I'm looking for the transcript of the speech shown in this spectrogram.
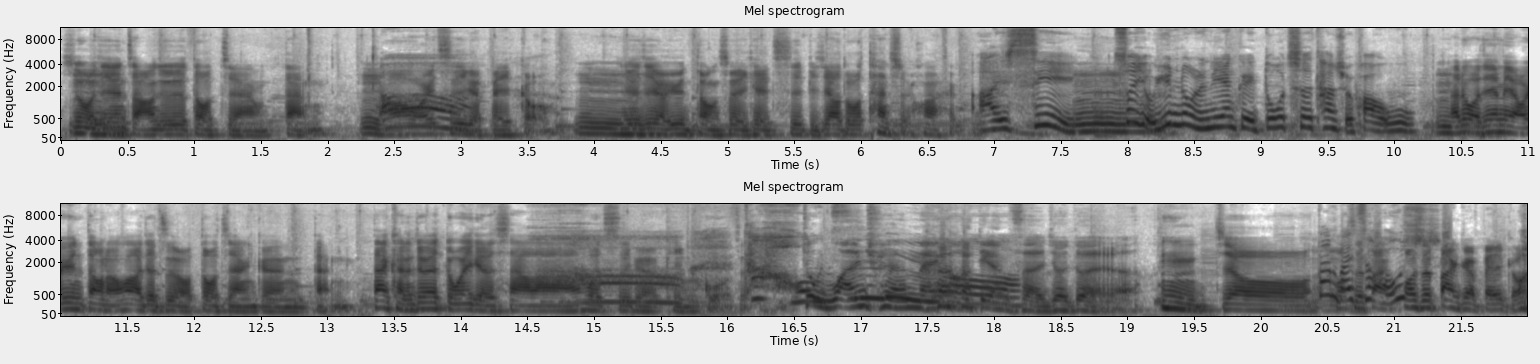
所以我今天早上就是豆浆蛋。然后我会吃一个 bagel，嗯，因为今天有运动，所以可以吃比较多碳水化合物。I see，所以有运动的那天可以多吃碳水化合物。那如果今天没有运动的话，就只有豆浆跟蛋，但可能就会多一个沙拉或吃一个苹果这样。它好，就完全没有淀粉就对了。嗯，就蛋白质好，或是半个 bagel，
